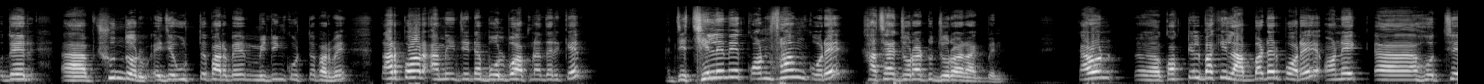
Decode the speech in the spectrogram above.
ওদের সুন্দর, এই যে উঠতে পারবে মিটিং করতে পারবে। তারপর আমি যেটা বলব আপনাদেরকে, যে ছেলে মেয়ে কনফার্ম করে খাঁচায় জোড়া টু জোড়া রাখবেন। কারণ ককটেল পাখি লাভবার্ডের পরে অনেক হচ্ছে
